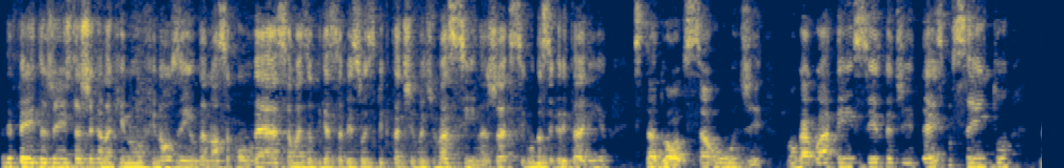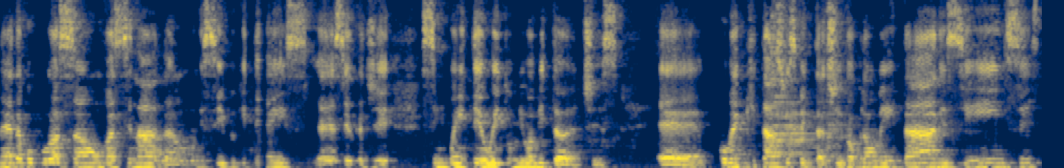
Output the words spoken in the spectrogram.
Perfeito, a gente está chegando aqui no finalzinho da nossa conversa, mas eu queria saber sua expectativa de vacina, já que, segundo a Secretaria Estadual de Saúde, Mongaguá tem cerca de 10% né, da população vacinada, um município que tem é, cerca de 58 mil habitantes. É, como é que está a sua expectativa para aumentar esse índice,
